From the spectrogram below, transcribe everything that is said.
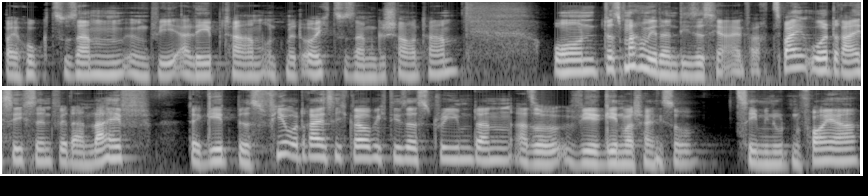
bei Hook zusammen irgendwie erlebt haben und mit euch zusammen geschaut haben. Und das machen wir dann dieses Jahr einfach. 2.30 Uhr sind wir dann live. Der geht bis 4.30 Uhr, glaube ich, dieser Stream dann. Also wir gehen wahrscheinlich so 10 Minuten vorher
